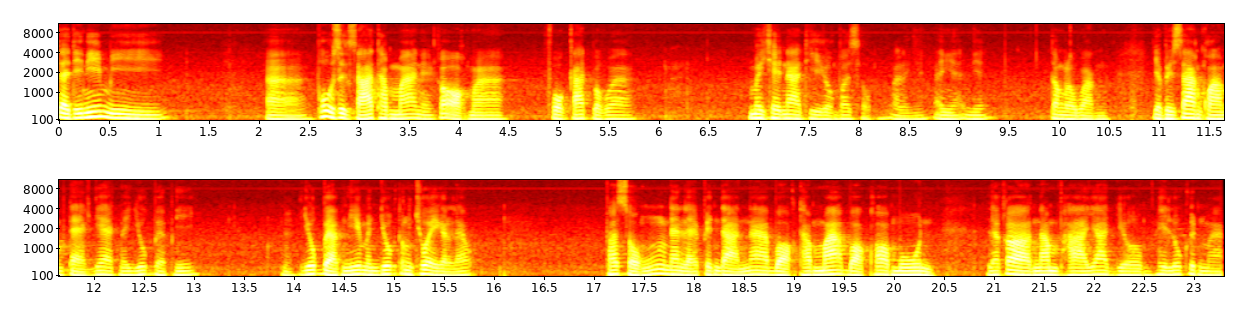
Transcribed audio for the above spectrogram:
แต่ทีนี้มีผู้ศึกษาธรรมะเนี่ยก็ออกมาโฟกัสบอกว่า ไม่ใช่หน้าที่ของพระสงฆ์อะไรเงี้ยไอ้เงี้ยเนี่ย ต้องระวัง อย่าไปสร้างความแตกแยกในยุคแบบนี้ ยุคแบบนี้มันยุคต้องช่วยกันแล้ว พระสงฆ์นั่นแหละเป็นด่านหน้าบอกธรรมะบอกข้อมูล แล้วก็นำพาญาติโยมให้ลุกขึ้นมา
